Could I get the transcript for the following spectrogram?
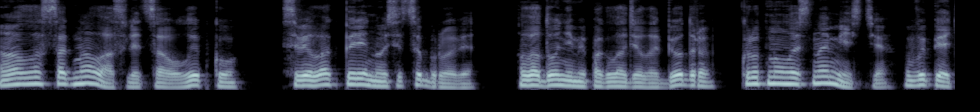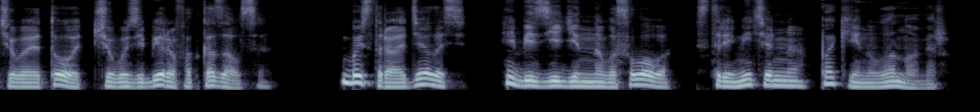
Алла согнала с лица улыбку, свела к переносице брови, ладонями погладила бедра, крутнулась на месте, выпячивая то, от чего Зибиров отказался. Быстро оделась и без единого слова стремительно покинула номер.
